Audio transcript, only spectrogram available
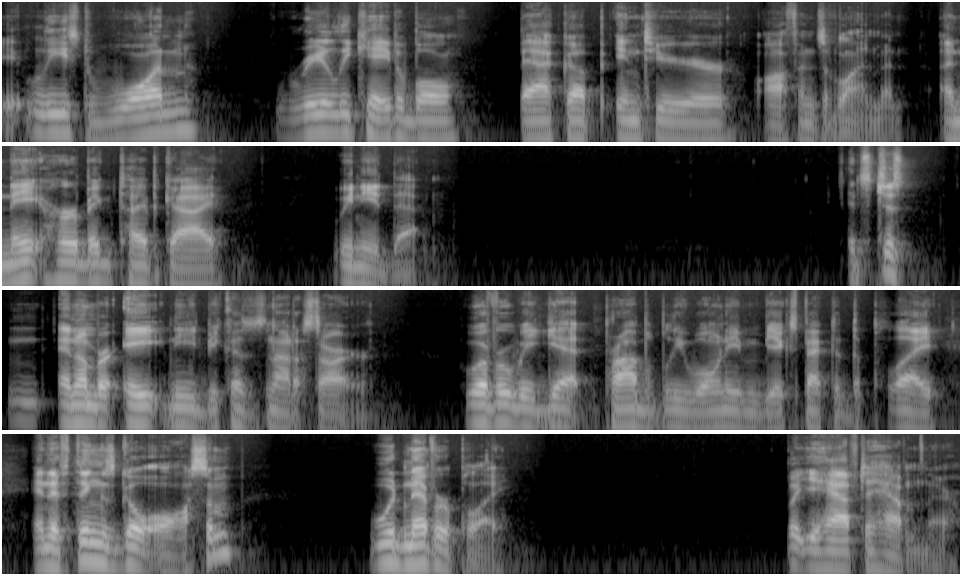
at least one really capable backup interior offensive lineman, a Nate Herbig type guy We need that. It's just a number eight need because it's not a starter. Whoever we get probably won't even be expected to play. And if things go awesome, would never play. But you have to have them there.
